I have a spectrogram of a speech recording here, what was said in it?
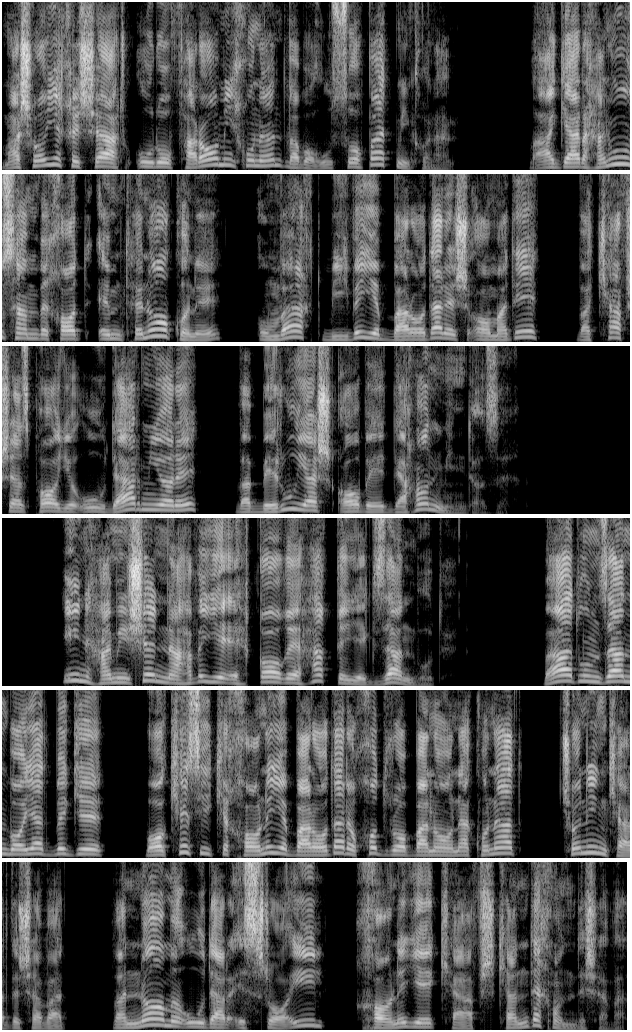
مشایخ شهر او رو فرا می‌خونند و با او صحبت می‌کنند. و اگر هنوز هم بخواد امتناع کنه اون وقت بیوه برادرش آمده و کفش از پای او در میاره و به رویش آب دهان میندازه. این همیشه نحوه احقاق حق یک زن بوده. بعد اون زن باید بگه با کسی که خانه برادر خود را بنا نکند چنین کرده شود و نام او در اسرائیل خانه کفش کنده خوانده شود.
